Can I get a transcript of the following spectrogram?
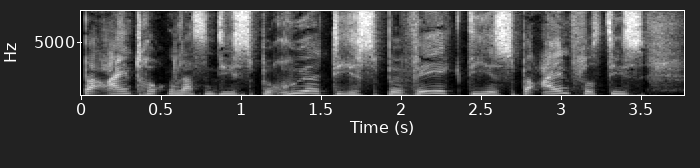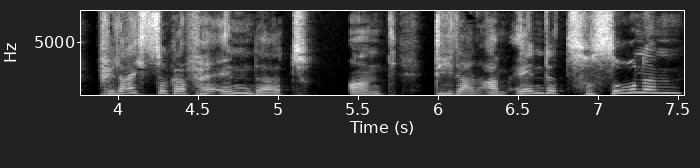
beeindrucken lassen, die es berührt, die es bewegt, die es beeinflusst, die es vielleicht sogar verändert und die dann am Ende zu so einem,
